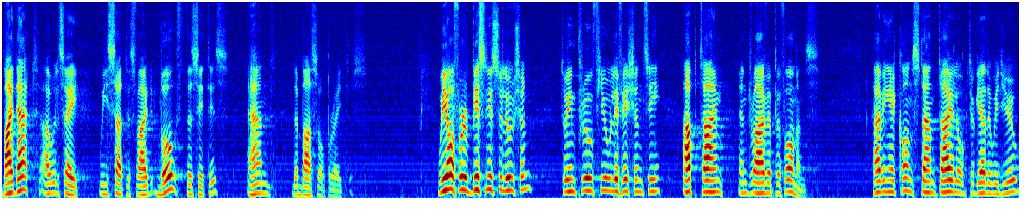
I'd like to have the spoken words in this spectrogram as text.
By that, I will say we satisfied both the cities and the bus operators. We offer a business solution to improve fuel efficiency, uptime, and driver performance. Having a constant dialogue together with you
